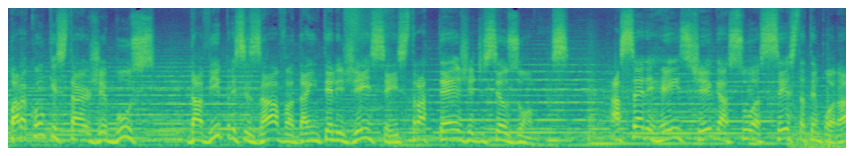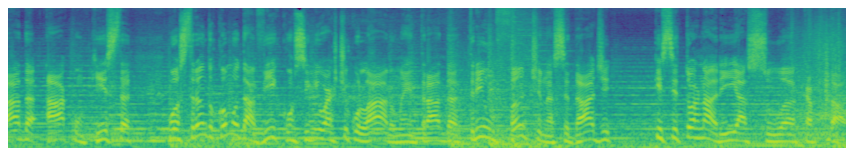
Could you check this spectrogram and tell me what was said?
Para conquistar Jebus, Davi precisava da inteligência e estratégia de seus homens. A série Reis chega à sua sexta temporada, A Conquista, mostrando como Davi conseguiu articular uma entrada triunfante na cidade que se tornaria a sua capital.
